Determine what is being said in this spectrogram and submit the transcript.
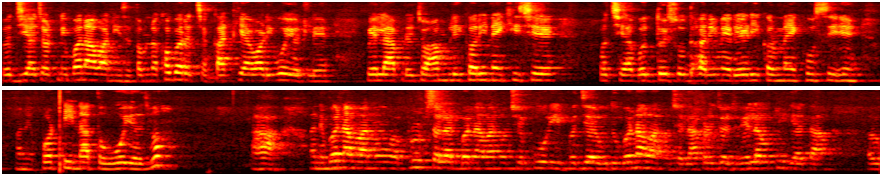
ભજીયા ચટણી બનાવવાની છે, તમને ખબર જ છે, કાઠિયાવાડી હોય એટલે પહેલાં આપણે જો આંબલી કરી નાખી છે, પછી આ બધું સુધારીને રેડી કરી નાખ્યું છે, અને પટ્ટીના તો હોય જ હો. હા, અને બનાવવાનું ફ્રૂટ સલાડ બનાવવાનું છે, પૂરી, ભજીયા એવું બધું બનાવવાનું છે, એટલે આપણે જો વહેલા ઉઠી ગયા હતા હવે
